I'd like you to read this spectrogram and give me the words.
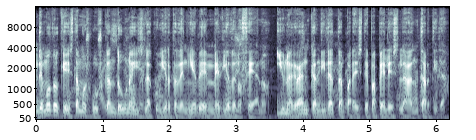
De modo que estamos buscando una isla cubierta de nieve en medio del océano, y una gran candidata para este papel es la Antártida.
